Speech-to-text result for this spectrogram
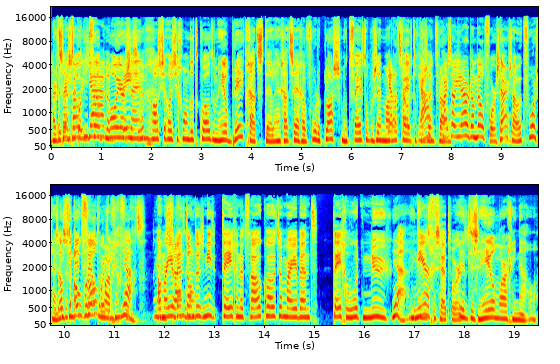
maar we zijn zou niet al jaren veel mooier bezig. zijn als je, als je gewoon dat quotum heel breed gaat stellen. En gaat zeggen voor de klas moet 50% mannen, ja, dat zou, 50% vrouwen. Maar zou je daar dan wel voor zijn? Daar zou ik voor zijn. Dus als ik het vind overal dit veel te wordt ingevoegd. Ja. Oh, maar je bent dan dus niet tegen het vrouwenquotum, maar je bent tegen hoe het nu ja, neergezet wordt. Het is heel marginaal.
